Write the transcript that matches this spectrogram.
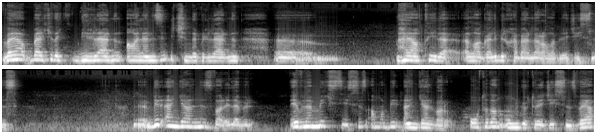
Və ya bəlkə də birilərinin ailənizin içində birilərinin ə, bir xəbərlər ala. Bir əngəliniz var elə bir evlənmək istəyirsiniz, amma bir əngəl var. Ortadan onu götürəcəksiniz və ya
